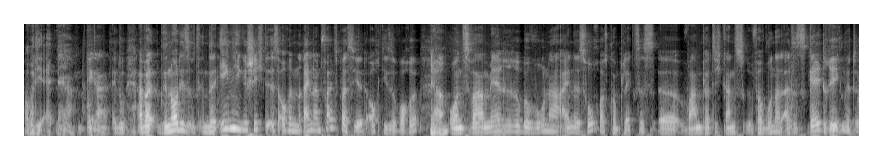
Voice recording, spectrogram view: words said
Aber die, äh, ja, egal. Aber genau diese, eine ähnliche Geschichte ist auch in Rheinland-Pfalz passiert, auch diese Woche. Ja. Und zwar mehrere Bewohner eines Hochhauskomplexes äh, waren plötzlich ganz verwundert, als es Geld regnete.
